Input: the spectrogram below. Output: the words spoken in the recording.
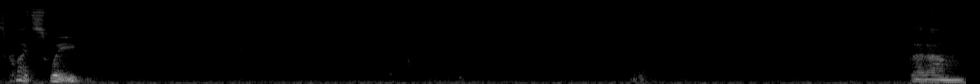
It's quite sweet. But um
